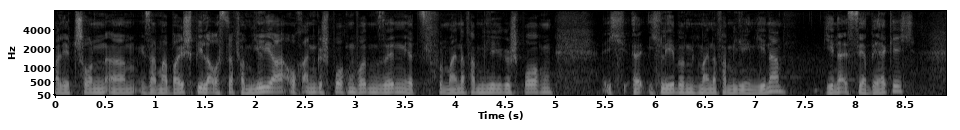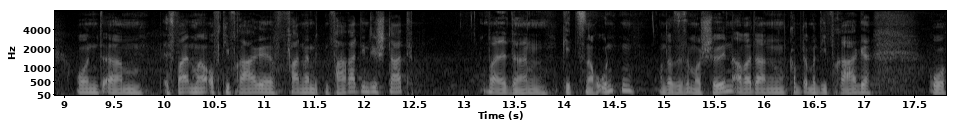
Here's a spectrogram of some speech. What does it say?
Weil jetzt schon, ähm, ich sage mal, Beispiele aus der Familie auch angesprochen worden sind. Jetzt von meiner Familie gesprochen. Ich, äh, ich lebe mit meiner Familie in Jena. Jena ist sehr bergig. Und ähm, es war immer oft die Frage, fahren wir mit dem Fahrrad in die Stadt? Weil dann geht es nach unten und das ist immer schön. Aber dann kommt immer die Frage, oh,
